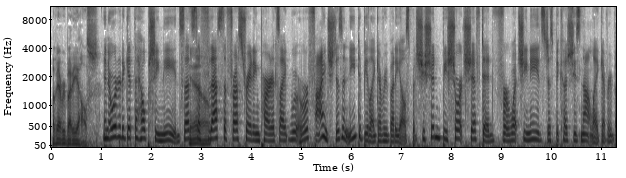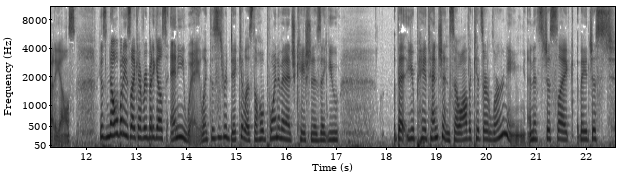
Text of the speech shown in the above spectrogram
of everybody else? in order to get the help she needs. That's the Yeah. that's the frustrating part. It's like we're, we're fine. She doesn't need to be like everybody else, but she shouldn't be short shifted for what she needs just because she's not like everybody else. Because nobody's like everybody else anyway. Like this is ridiculous. The whole point of an education is that you that you pay attention so all the kids are learning and it's just like they just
